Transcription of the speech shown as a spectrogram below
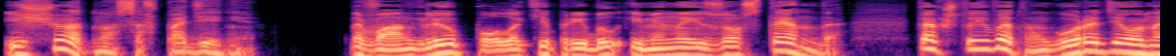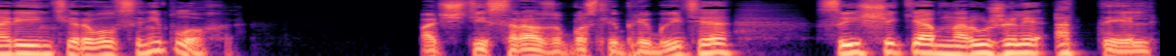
Еще одно совпадение. В Англию Полоки прибыл именно из Остенда, так что и в этом городе он ориентировался неплохо. Почти сразу после прибытия сыщики обнаружили отель,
